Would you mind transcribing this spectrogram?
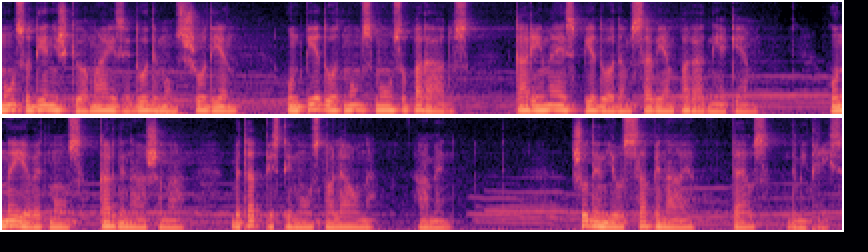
Mūsu dienišķo maizi dod mums šodien, un piedod mums mūsu parādus, kā arī mēs piedodam saviem parādniekiem. Un neieved mūsu kārdināšanā, bet atpestī mūs no ļauna. Amen. Šodien jūs sapināja Tēvs Dmitrijs.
